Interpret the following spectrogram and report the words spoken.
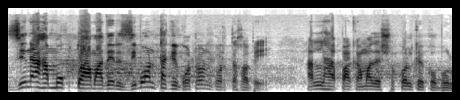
জিনাহা মুক্ত আমাদের জীবনটাকে গঠন করতে হবে। আল্লাহ পাক আমাদের সকলকে কবুল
